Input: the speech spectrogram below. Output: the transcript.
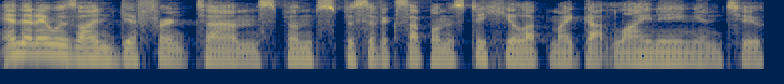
and then I was on different um, some specific supplements to heal up my gut lining and to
